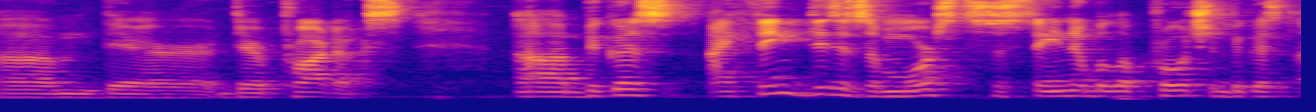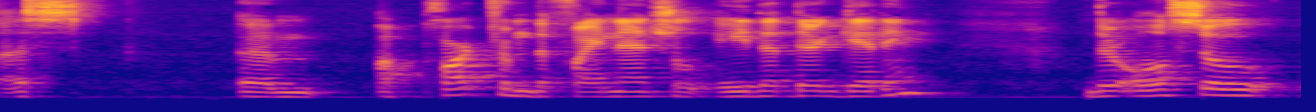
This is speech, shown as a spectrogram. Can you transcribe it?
um, their, their products. Uh, because I think this is a more sustainable approach, because as um, apart from the financial aid that they're getting, they're also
